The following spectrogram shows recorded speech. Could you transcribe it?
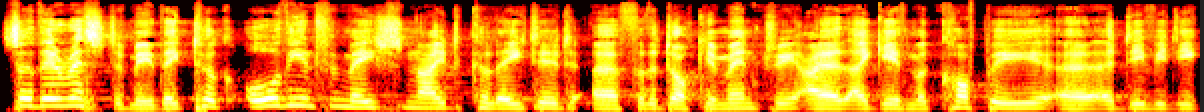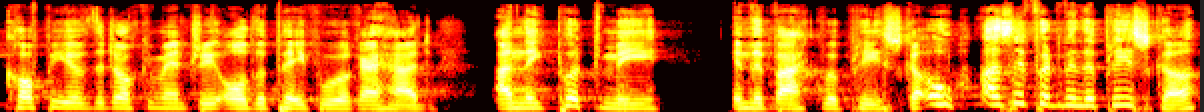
So they arrested me. They took all the information I'd collated uh, for the documentary. I, I, gave them a copy, uh, a DVD copy of the documentary, all the paperwork I had, and they put me in the back of a police car. Oh, as they put me in the police car,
